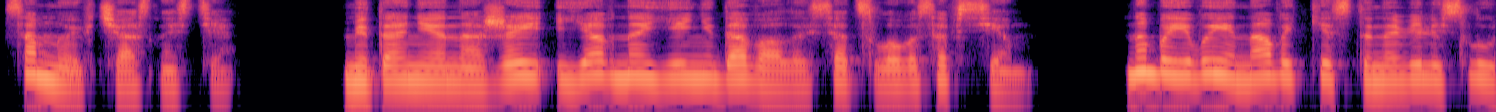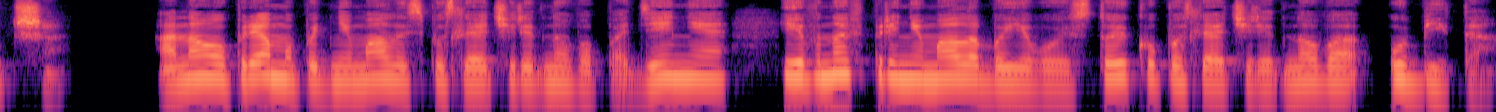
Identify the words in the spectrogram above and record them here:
Со мной, в частности. Метание ножей явно ей не давалось от слова совсем. Но боевые навыки становились лучше. Она упрямо поднималась после очередного падения и вновь принимала боевую стойку после очередного убита.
